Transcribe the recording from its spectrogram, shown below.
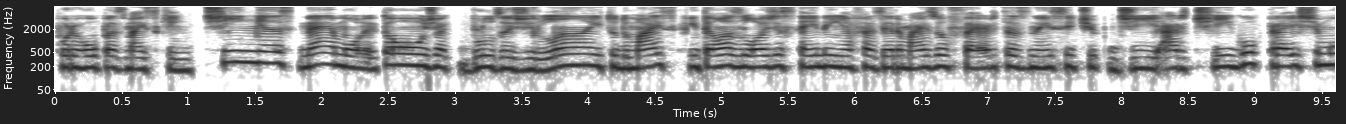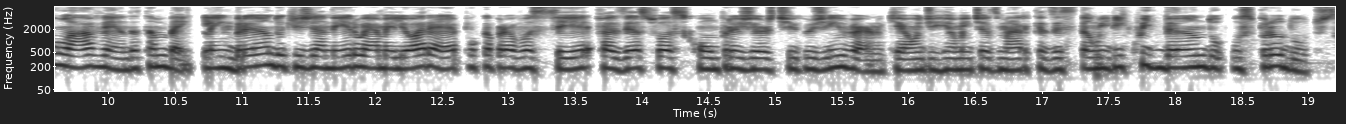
por roupas mais quentinhas, né? Moletom, já, blusas de lã e tudo mais. Então as lojas tendem a fazer mais ofertas nesse tipo de artigo para estimular a venda também. Lembrando que janeiro é a melhor época para você fazer as suas compras de artigos de inverno, que é onde realmente as marcas estão liquidando os produtos.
